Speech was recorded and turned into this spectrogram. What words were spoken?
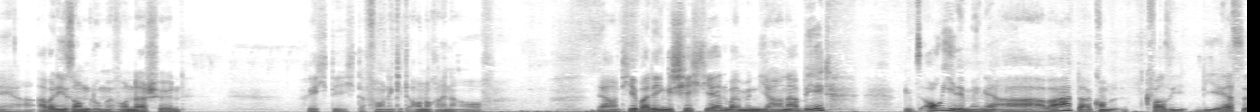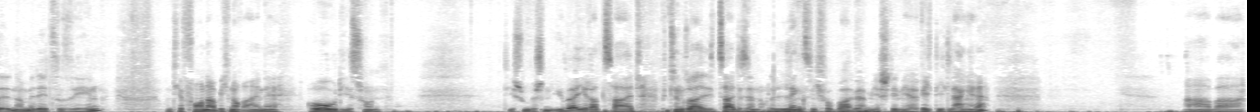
Ja, aber die Sonnenblume, wunderschön. Richtig, da vorne geht auch noch eine auf. Ja, und hier bei den Geschichtchen, beim Indianerbeet, gibt es auch jede Menge, aber da kommt quasi die erste in der Mitte zu sehen. Und hier vorne habe ich noch eine, oh, die ist schon die ist schon ein bisschen über ihrer Zeit, beziehungsweise die Zeit ist ja noch längst nicht vorbei. Haben hier stehen ja richtig lange. Aber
